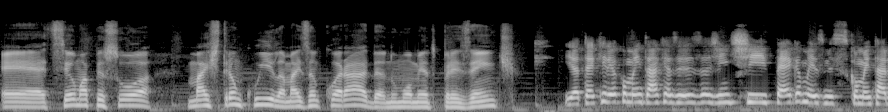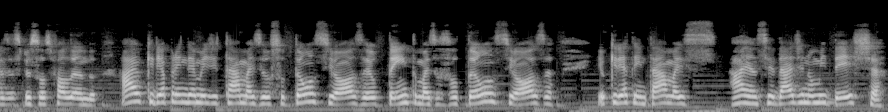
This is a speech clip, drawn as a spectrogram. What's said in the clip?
é, ser uma pessoa mais tranquila, mais ancorada no momento presente. E até queria comentar que às vezes a gente pega mesmo esses comentários das pessoas falando: Ah, eu queria aprender a meditar, mas eu sou tão ansiosa, eu tento, mas eu sou tão ansiosa. Eu queria tentar, mas ai, a ansiedade não me deixa.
